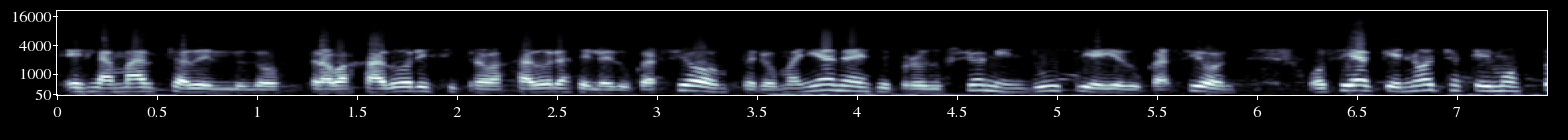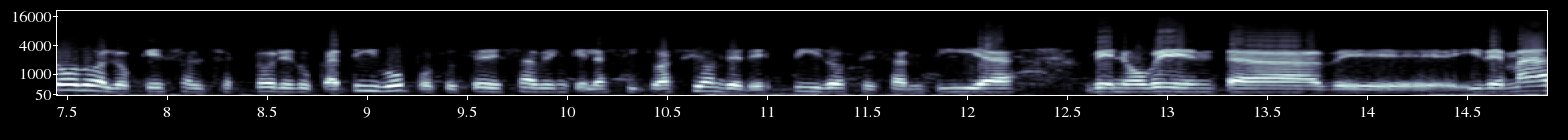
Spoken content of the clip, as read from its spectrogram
es la marcha de los trabajadores y trabajadoras de la educación, pero mañana es de producción, industria y educación, o sea que no achaquemos todo a lo que es al sector educativo, porque ustedes saben que la situación de despidos, cesantía, B90 de, y demás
